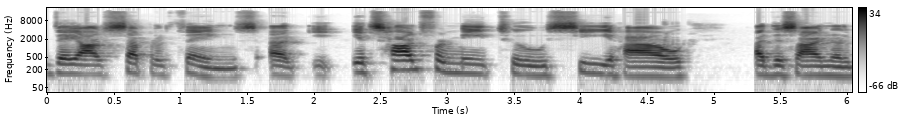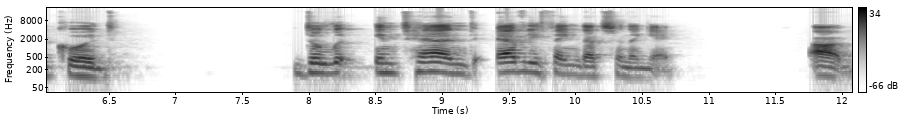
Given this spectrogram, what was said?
they are separate things, uh, it's hard for me to see how a designer could del- intend everything that's in a game. Uh,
